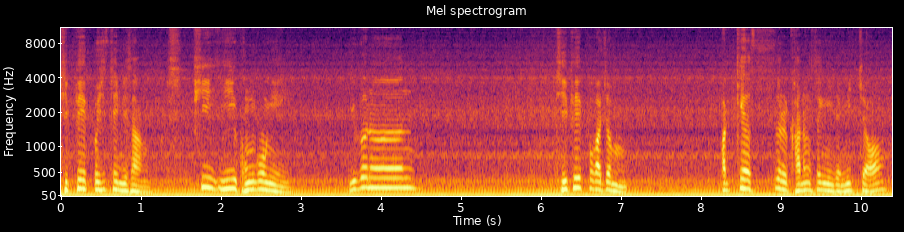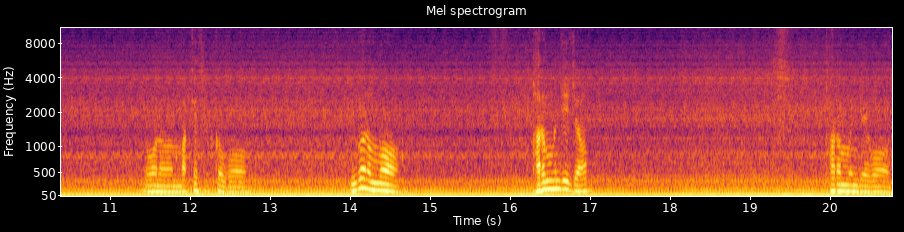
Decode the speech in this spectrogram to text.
DPF 시스템 이상 P2002 이거는 DPF가 좀 막혔을 가능성이 좀 있죠. 이거는 막혔을 거고. 이거는 뭐 다른 문제죠. 다른 문제고.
